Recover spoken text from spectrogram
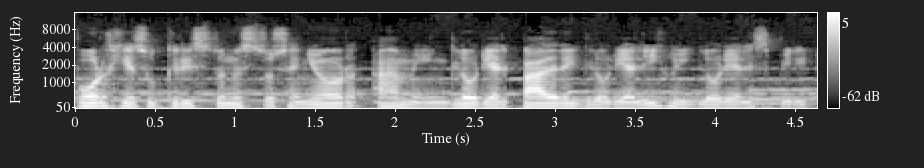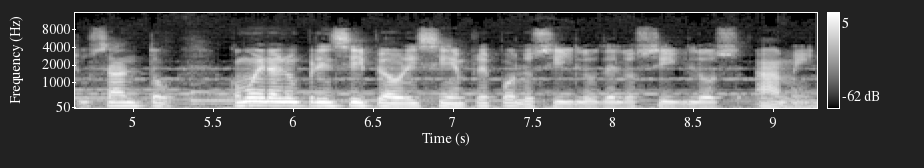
Por Jesucristo nuestro Señor. Amén. Gloria al Padre, gloria al Hijo y gloria al Espíritu Santo, como era en un principio, ahora y siempre, por los siglos de los siglos. Amén.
